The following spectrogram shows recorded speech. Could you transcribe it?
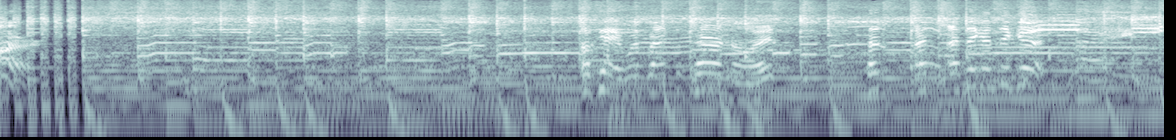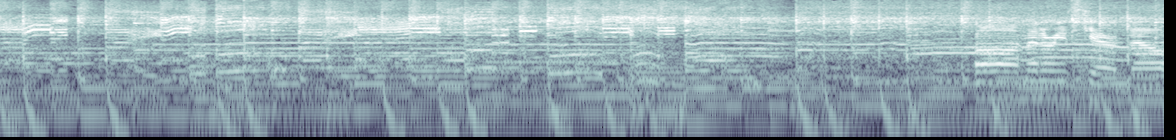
Bar! Okay, we're back to paranoid. I, I, I think I did good. Oh, I'm entering scared now.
